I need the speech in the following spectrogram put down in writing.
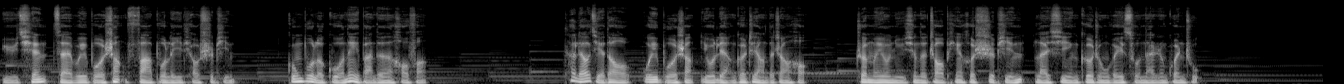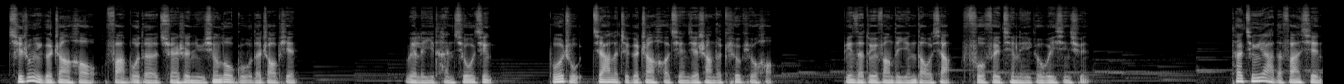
雨谦在微博上发布了一条视频，公布了国内版的 N 号房。他了解到，微博上有两个这样的账号，专门用女性的照片和视频来吸引各种猥琐男人关注。其中一个账号发布的全是女性露骨的照片。为了一探究竟，博主加了这个账号简介上的 QQ 号，并在对方的引导下付费进了一个微信群。他惊讶地发现，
